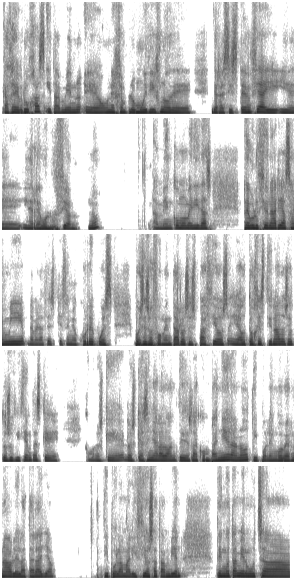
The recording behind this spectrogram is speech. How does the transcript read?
caza de brujas y también eh, un ejemplo muy digno de, resistencia y, de, y, de, revolución. ¿no? También como medidas revolucionarias a mí la verdad es que se me ocurre pues, pues eso, fomentar los espacios eh, autogestionados y autosuficientes que, como los que, los que ha señalado antes la compañera, ¿no? tipo la ingobernable, la atalaya, tipo la maliciosa también. Tengo también mucha,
